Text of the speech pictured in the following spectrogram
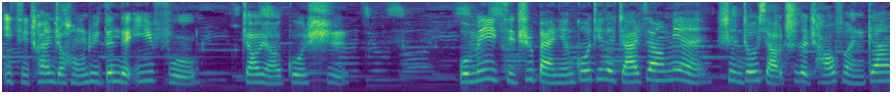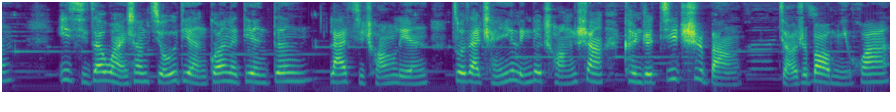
一起穿着红绿灯的衣服招摇过市。我们一起吃百年锅贴的炸酱面，嵊州小吃的炒粉干。一起在晚上九点关了电灯，拉起床帘，坐在陈依林的床上，啃着鸡翅膀，嚼着爆米花，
